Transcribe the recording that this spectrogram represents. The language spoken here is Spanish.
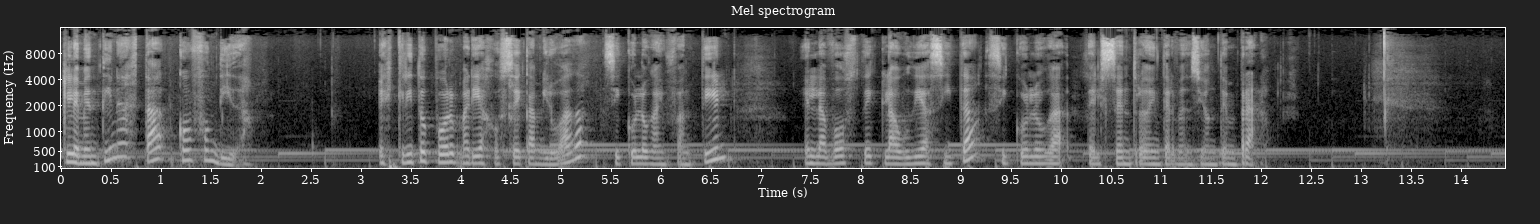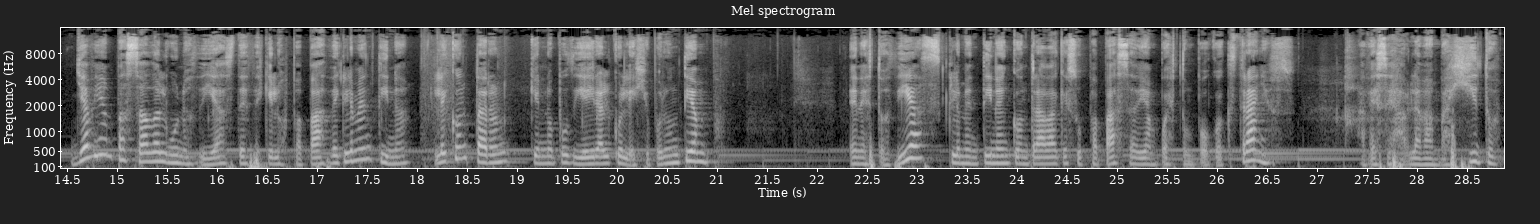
Clementina está confundida. Escrito por María José Camiroaga, psicóloga infantil, en la voz de Claudia Cita, psicóloga del Centro de Intervención Temprana. Ya habían pasado algunos días desde que los papás de Clementina le contaron que no podía ir al colegio por un tiempo. En estos días, Clementina encontraba que sus papás se habían puesto un poco extraños. A veces hablaban bajito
